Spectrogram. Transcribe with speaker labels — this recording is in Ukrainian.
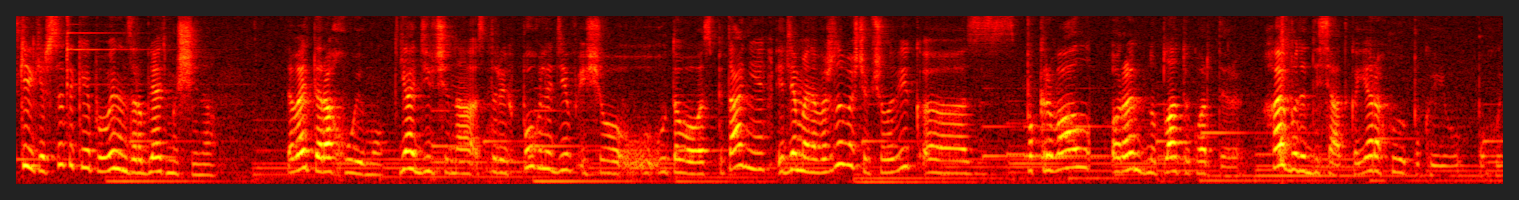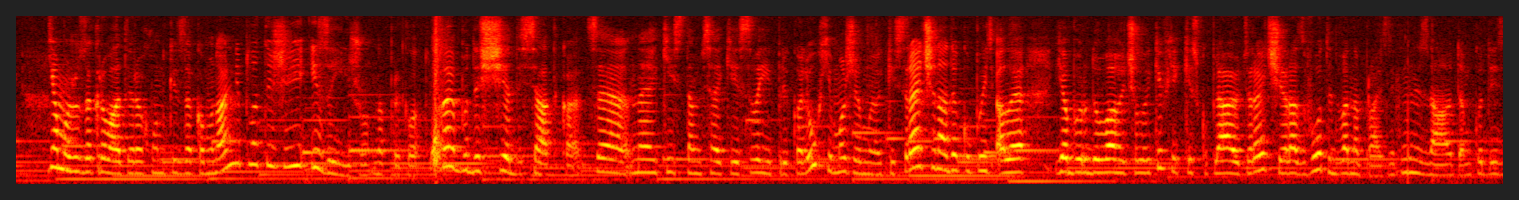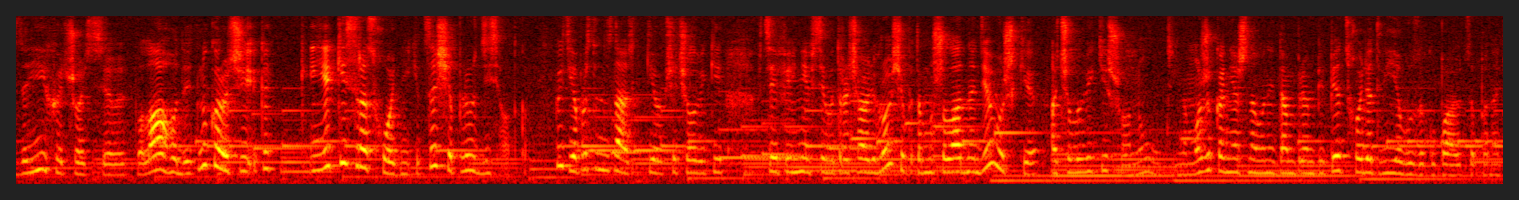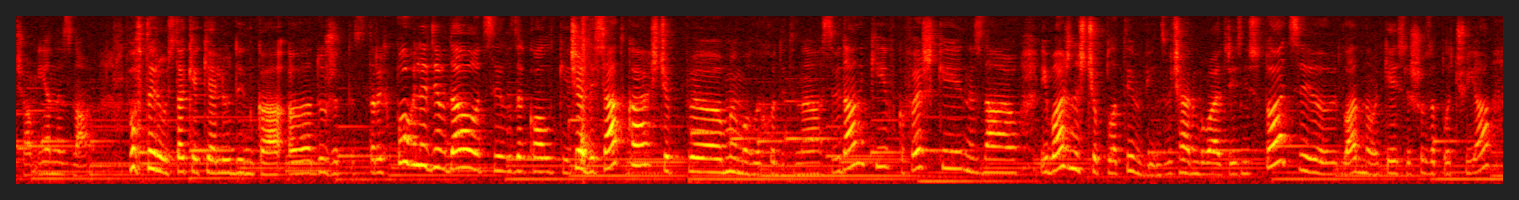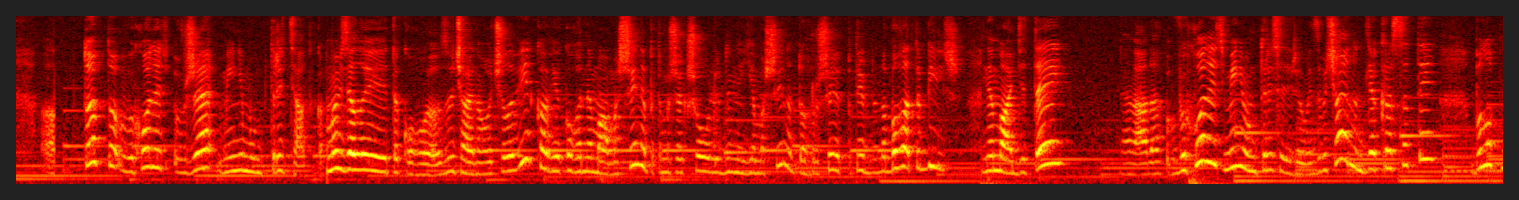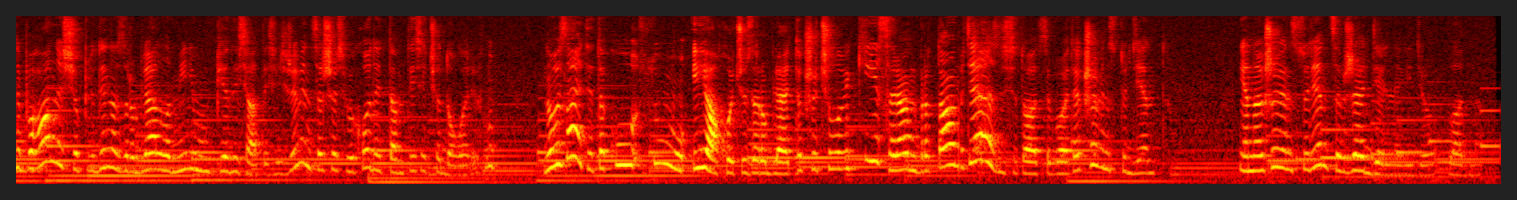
Speaker 1: Скільки ж все-таки повинен заробляти мужчина? Давайте рахуємо. Я дівчина старих поглядів і що у, того воспитання. І для мене важливо, щоб чоловік е, покривав орендну плату квартири. Хай буде десятка, я рахую по Києву, похуй. Я можу закривати рахунки за комунальні платежі і за їжу, наприклад. Хай буде ще десятка. Це на якісь там всякі свої приколюхи, може йому якісь речі треба купити, але я беру до уваги чоловіків, які скупляють речі раз в год і два на праздник. Ну не знаю, там кудись заїхати, щось е, полагодити. Ну коротше, яка- якісь розходники, це ще плюс десятка. Пить, Я просто не знаю, скільки вообще чоловіки в цій фігні всі витрачають гроші, тому що ладно дівушки, а чоловіки що? Ну, не може, звісно, вони там прям піпець ходять в Єву, закупаються по ночам, я не знаю. Повторюсь, так як я людинка е, дуже старих поглядів, да, оцих заколки. Ще десятка, щоб е, ми могли ходити на свіданки, в кафешки, не знаю. І важливо, щоб платив він. Звичайно, бувають різні ситуації. Ладно, окей, якщо що заплачу я. Тобто виходить вже мінімум тридцятка. Ми взяли такого звичайного чоловіка, в якого нема машини, тому що якщо у людини є машина, то грошей потрібно набагато більше. Нема дітей. Не надо. Виходить мінімум 30 гривень. Звичайно, для красоти було б непогано, щоб людина заробляла мінімум 50 тисяч гривень. Це щось виходить там тисяча доларів. Ну, ну ви знаєте, таку суму і я хочу заробляти. Так що чоловіки, сорян, братан. Хоча різні ситуації бувають. Якщо він студент. Ні, ну якщо він студент, це вже віддільне відео. Ладно.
